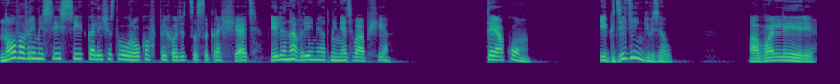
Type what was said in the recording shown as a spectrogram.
Но во время сессии количество уроков приходится сокращать или на время отменять вообще. «Ты о ком? И где деньги взял?» «О Валере,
